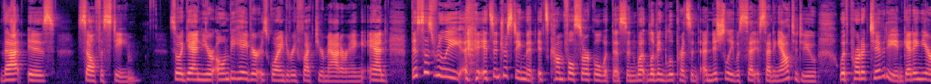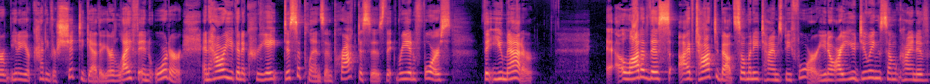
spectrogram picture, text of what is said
That is self esteem. So again, your own behavior is going to reflect your mattering. And this is really, it's interesting that it's come full circle with this and what Living Blueprints initially was set, setting out to do with productivity and getting your, you know, your kind of your shit together, your life in order. And how are you going to create disciplines and practices that reinforce that you matter? a lot of this I've talked about so many times before. You know, are you doing some kind of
